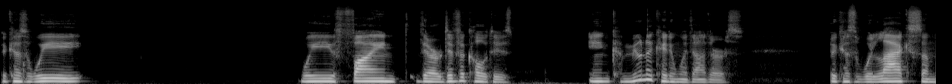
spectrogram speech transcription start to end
because we we find there are difficulties in communicating with others because we lack some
